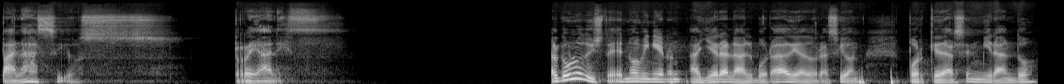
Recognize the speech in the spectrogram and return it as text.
palacios reales. Algunos de ustedes no vinieron ayer a la alborada de adoración por quedarse mirando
